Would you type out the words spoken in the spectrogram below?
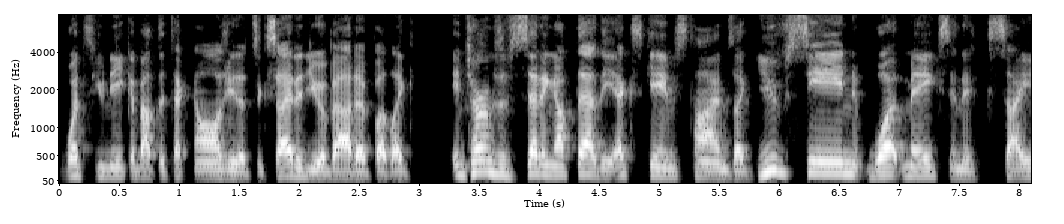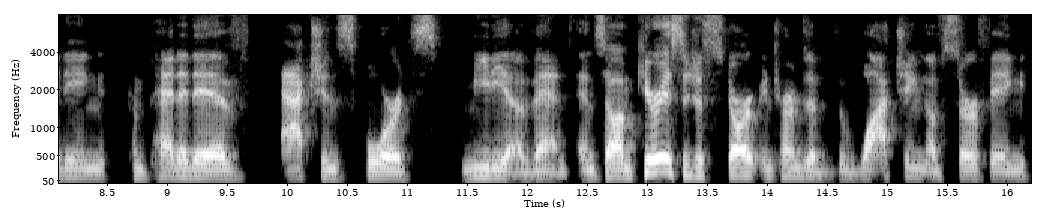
what's unique about the technology that's excited you about it. But like in terms of setting up that the X Games times, like you've seen what makes an exciting, competitive action sports media event. And so I'm curious to just start in terms of the watching of surfing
